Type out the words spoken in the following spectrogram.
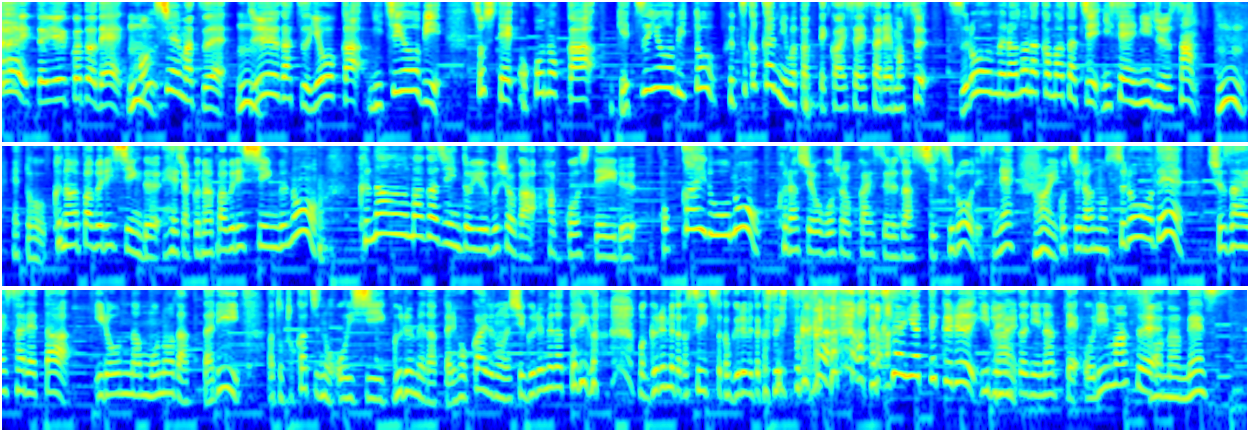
はいということで、うん。今週末、うん。10月8日日曜日そして9日月曜日と2日間にわたって開催されますスロー村の仲間たち2023うん。えっと、クナウパブリッシング弊社クナウパブリッシングのクナウマガジンという部署が発行している北海道の暮らしをご紹介する雑誌スローですね、はい。こちらのスローで取材されたいろんなものだったりあと十勝の美味しいグルメだったり北海道の美味しいグルメだったりが、まあ、グルメとかスイーツとかグルメとかスイーツとかが たくさんやってくるイベントになっております。そうなんです。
